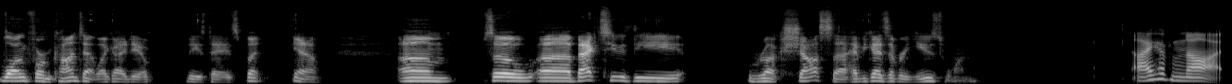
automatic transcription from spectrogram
long form content like I do these days. But yeah. Um so uh back to the Rakshasa. Have you guys ever used one? I have not.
